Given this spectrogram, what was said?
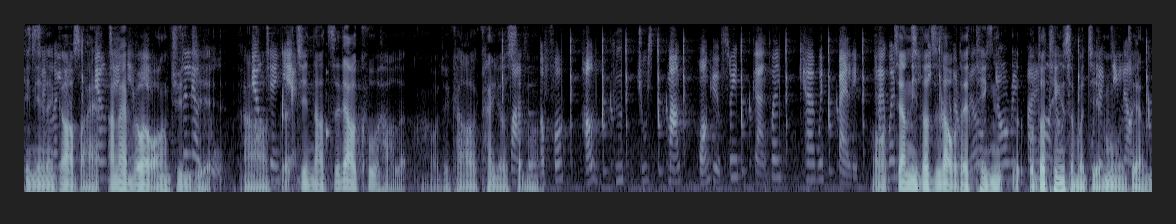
一年的告白，阿奈波王俊杰，好，进到资料库好了，我就看看有什么。哦，这样你都知道我在听，我都听什么节目这样子。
